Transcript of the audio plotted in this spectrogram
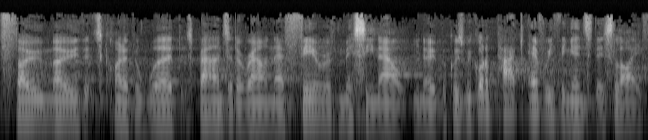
FOMO, that's kind of the word that's banded around there, fear of missing out, you know, because we've got to pack everything into this life.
